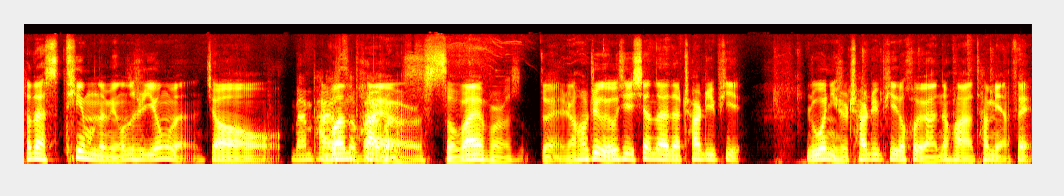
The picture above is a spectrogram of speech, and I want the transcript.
它在 Steam 的名字是英文叫，Vampire Survivors。对，嗯然后这个游戏现在在 XGP，如果你是 XGP 的会员的话，它免费。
